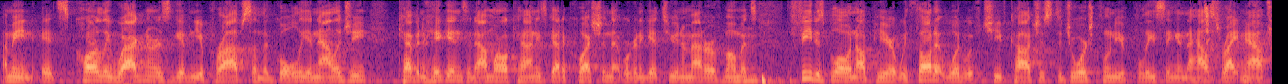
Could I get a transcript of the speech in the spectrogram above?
I mean, it's Carly Wagner is giving you props on the goalie analogy. Kevin Higgins in Albemarle County's got a question that we're going to get to in a matter of moments. Mm-hmm. The feed is blowing up here. We thought it would with Chief Kochis, the George Clooney of policing in the house right now.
